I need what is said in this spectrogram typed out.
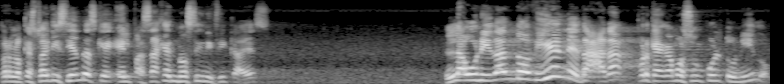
Pero lo que estoy diciendo es que el pasaje no significa eso. La unidad no viene dada porque hagamos un culto unido.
